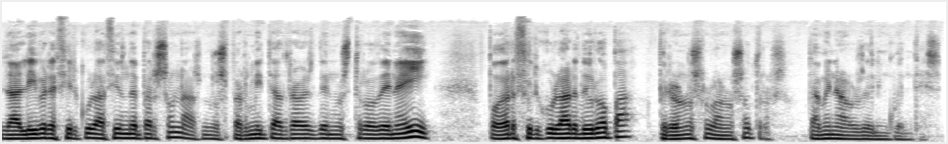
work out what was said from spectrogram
la libre circulación de personas nos permite a través de nuestro DNI poder circular de Europa, pero no solo a nosotros, también a los delincuentes.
